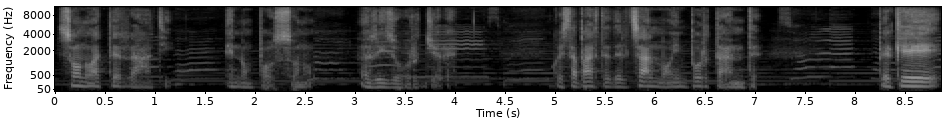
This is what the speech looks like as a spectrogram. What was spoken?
sono atterrati e non possono risorgere. Questa parte del Salmo è importante perché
